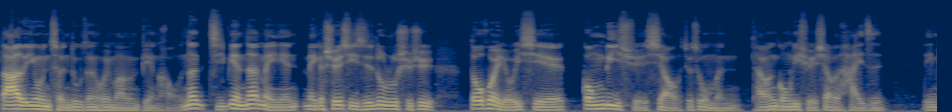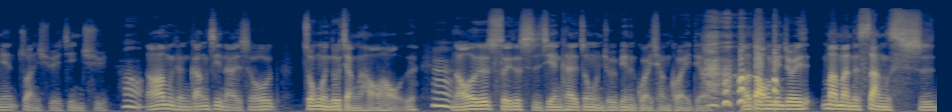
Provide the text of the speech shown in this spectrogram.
大家的英文程度真的会慢慢变好。那即便在每年每个学期，其实陆陆续续。都会有一些公立学校，就是我们台湾公立学校的孩子里面转学进去，嗯，然后他们可能刚进来的时候中文都讲的好好的，嗯，然后就随着时间开始中文就会变得怪腔怪调，然后到后面就会慢慢的丧失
